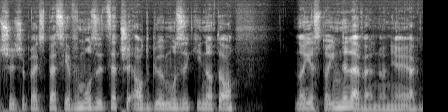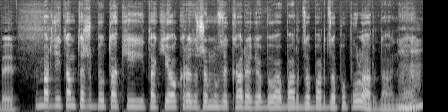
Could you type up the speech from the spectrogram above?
czy, czy ekspresję w muzyce, czy odbiór muzyki, no to no jest to inny level, no nie? Jakby Tym bardziej tam też był taki, taki okres, że muzyka reggae była bardzo, bardzo popularna, nie? Mhm.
